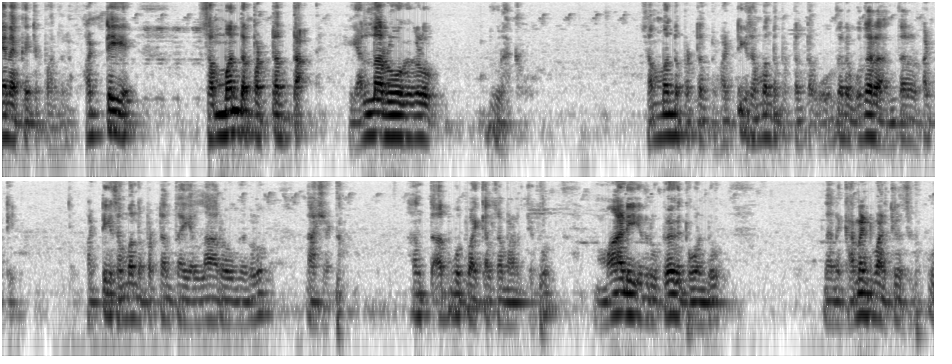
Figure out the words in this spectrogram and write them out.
ಏನಾಕೈತಪ್ಪ ಅಂದ್ರೆ ಹೊಟ್ಟೆಗೆ ಸಂಬಂಧಪಟ್ಟಂಥ ಎಲ್ಲ ರೋಗಗಳು ದೂರ ಆಕವು ಸಂಬಂಧಪಟ್ಟಂಥ, ಹೊಟ್ಟೆಗೆ ಸಂಬಂಧಪಟ್ಟಂಥ ಉದರ ಉದರ ಅಂತಾರ ಹೊಟ್ಟೆ. ಹೊಟ್ಟೆಗೆ ಸಂಬಂಧಪಟ್ಟಂಥ ಎಲ್ಲ ರೋಗಗಳು ನಾಶ ಅಂತ ಅದ್ಭುತವಾಗಿ ಕೆಲಸ ಮಾಡ್ತಿದ್ರು. ಮಾಡಿ ಇದ್ರ ಉಪಯೋಗ ತಗೊಂಡು ನನಗೆ ಕಮೆಂಟ್ ಮಾಡಿ ತಿಳಿಸ್ಬೇಕು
